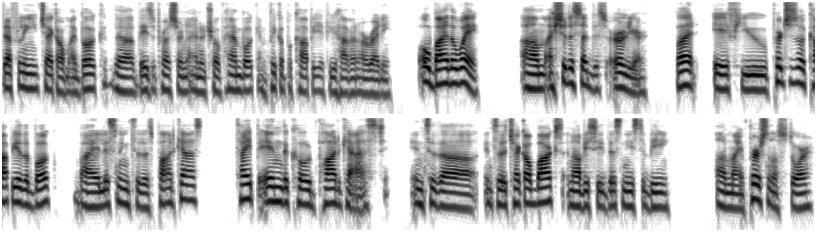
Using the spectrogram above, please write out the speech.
Definitely check out my book, the Vasopressor and Inotrope Handbook, and pick up a copy if you haven't already. Oh, by the way, um, I should have said this earlier, but if you purchase a copy of the book by listening to this podcast, type in the code podcast into the into the checkout box, and obviously this needs to be on my personal store,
